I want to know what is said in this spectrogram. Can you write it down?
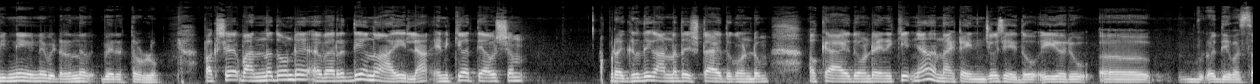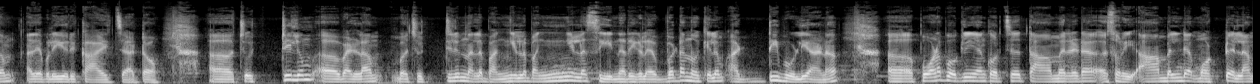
പിന്നെ പിന്നെ വിടർന്ന് വരത്തുള്ളൂ. പക്ഷെ വന്നതുകൊണ്ട് വെറുതെ ഒന്നും ആയില്ല. എനിക്ക് അത്യാവശ്യം പ്രകൃതി കാണുന്നത് ഇഷ്ടമായതുകൊണ്ടും ഒക്കെ ആയതുകൊണ്ട് എനിക്ക് ഞാൻ നന്നായിട്ട് എൻജോയ് ചെയ്തു ഈ ഒരു ദിവസം അതേപോലെ ഈ ഒരു കാഴ്ച കേട്ടോ. ചുറ്റിലും വെള്ളം ചുറ്റിലും നല്ല ഭംഗിയുള്ള ഭംഗിയുള്ള സീനറികൾ എവിടെ നോക്കിയാലും അടിപൊളിയാണ്. പോണ പോക്കിൽ ഞാൻ കുറച്ച് താമരയുടെ സോറി ആമ്പലിന്റെ മൊട്ടെല്ലാം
